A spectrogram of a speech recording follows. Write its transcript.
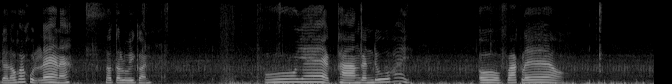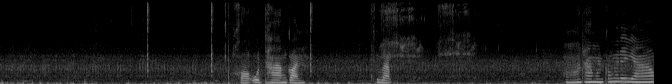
เดี๋ยวเราค่อยขุดแร่นะ เราตะลุยก่อน โอ้ แยกทางกันด้วย โอ้ ฟักแล้ว ขออุดทางก่อน คือแบบ อ๋อ ทางมันก็ไม่ได้ยาว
